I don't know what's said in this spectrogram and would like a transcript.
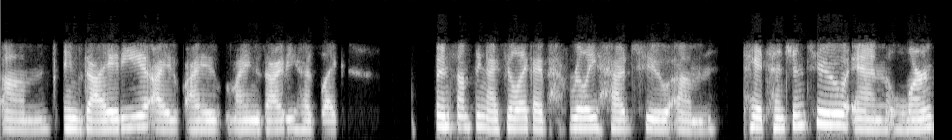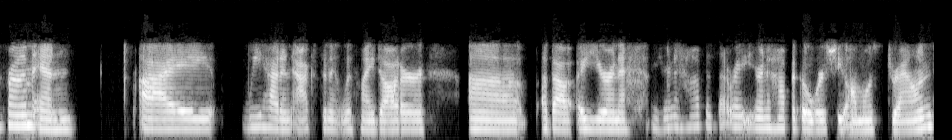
um, anxiety. I, I my anxiety has like been something I feel like I've really had to um, pay attention to and learn from. And I we had an accident with my daughter uh, about a year and a year and a half. Is that right? Year and a half ago, where she almost drowned,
